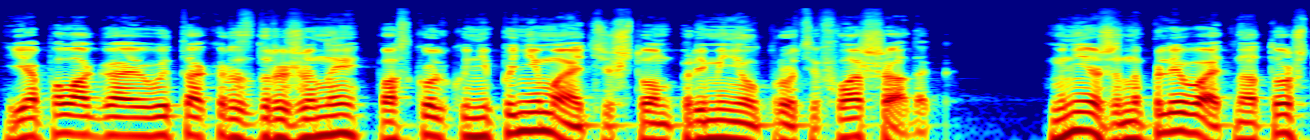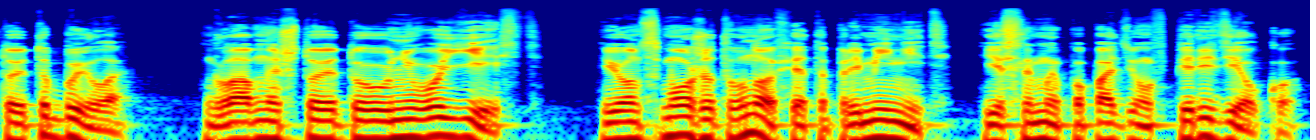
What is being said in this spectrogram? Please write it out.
Я полагаю, вы так раздражены, поскольку не понимаете, что он применил против лошадок. Мне же наплевать на то, что это было. Главное, что это у него есть, и он сможет вновь это применить, если мы попадем в переделку.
